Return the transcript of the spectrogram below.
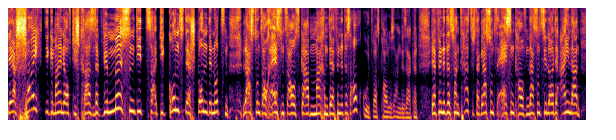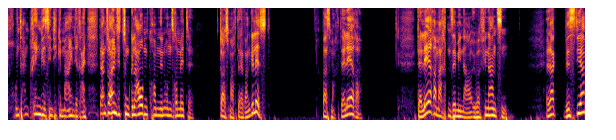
Der scheucht die Gemeinde auf die Straße und sagt, wir müssen die Zeit, die Gunst der Stunde nutzen. Lasst uns auch Essensausgaben machen. Der findet das auch gut, was Paulus angesagt hat. Der findet das fantastisch. Sagt, lasst uns Essen kaufen. Lasst uns die Leute einladen und dann bringen wir sie in die Gemeinde rein. Dann sollen sie zum Glauben kommen in unsere Mitte. Das macht der Evangelist. Was macht der Lehrer? Der Lehrer macht ein Seminar über Finanzen. Er sagt, wisst ihr,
